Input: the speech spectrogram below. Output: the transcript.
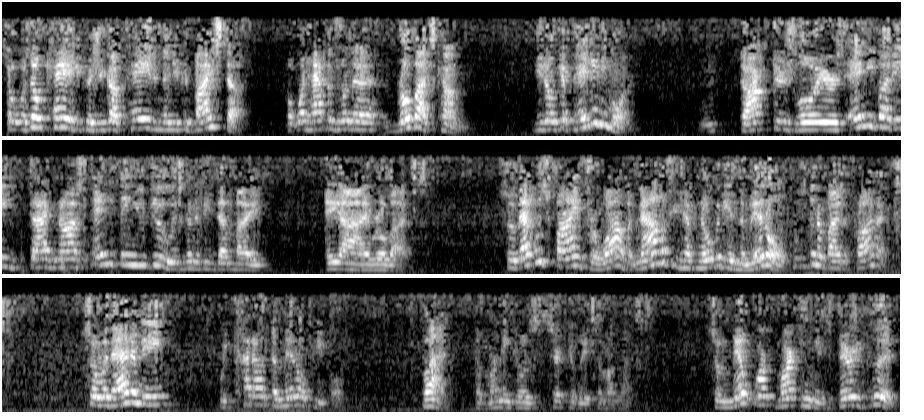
So it was okay because you got paid and then you could buy stuff. But what happens when the robots come? You don't get paid anymore. Doctors, lawyers, anybody diagnosed, anything you do is going to be done by AI robots. So that was fine for a while, but now if you have nobody in the middle, who's going to buy the products? So with Atomy, we cut out the middle people, but the money goes circulates among us. So network marketing is very good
